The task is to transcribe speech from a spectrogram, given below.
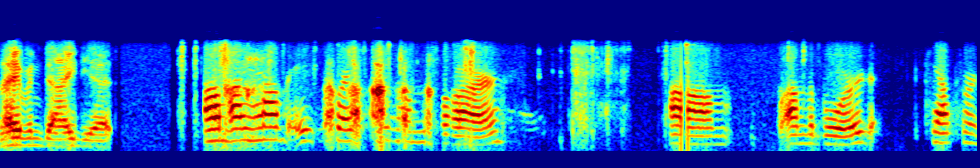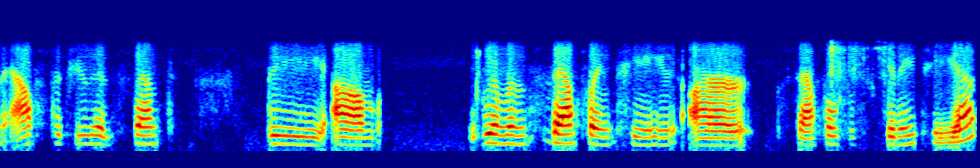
I haven't died yet. Um, I have a question on the bar, um, on the board. Catherine asked if you had sent the um, women's sampling tea, our samples of skinny tea yet?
